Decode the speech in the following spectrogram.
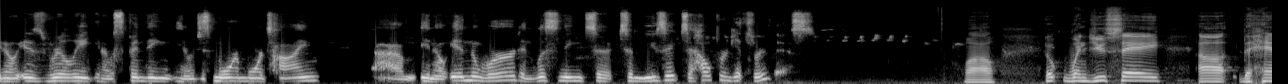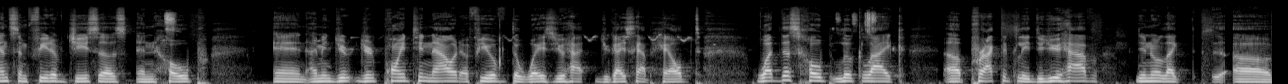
you know is really you know spending you know just more and more time um, you know in the Word and listening to to music to help her get through this. Wow, when you say uh, the hands and feet of Jesus and hope. And I mean, you're, you're pointing out a few of the ways you had you guys have helped. What does hope look like uh, practically? Do you have you know like uh,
